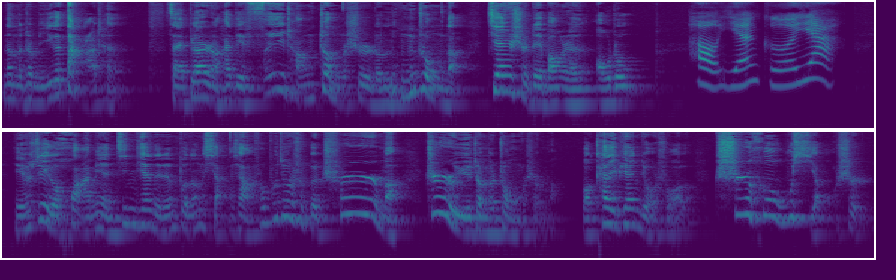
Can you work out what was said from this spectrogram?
那么这么一个大臣在边上还得非常正式的、隆重的监视这帮人熬粥，好严格呀！你说这个画面，今天的人不能想象，说不就是个吃吗？至于这么重视吗？我开篇就说了，吃喝无小事。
